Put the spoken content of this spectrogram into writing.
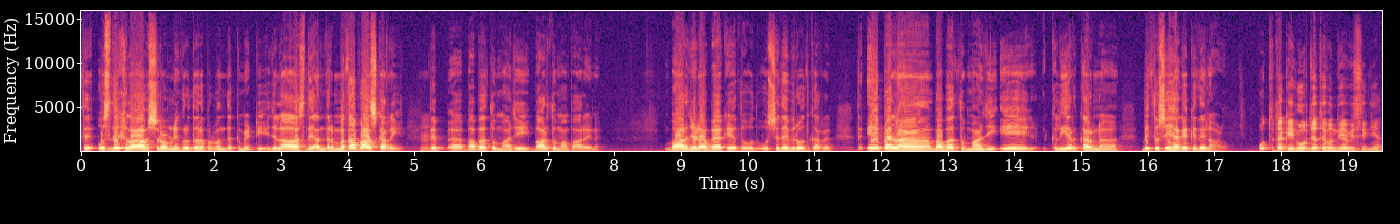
ਤੇ ਉਸ ਦੇ ਖਿਲਾਫ ਸ਼੍ਰੋਮਣੀ ਗੁਰਦੁਆਰਾ ਪ੍ਰਬੰਧਕ ਕਮੇਟੀ ਇਜਲਾਸ ਦੇ ਅੰਦਰ ਮਤਾ ਪਾਸ ਕਰ ਰਹੀ ਹੈ। ਤੇ ਬਾਬਾ ਧੁੰਮਾ ਜੀ ਬਾਹਰ ਧੁੰਮਾ ਪਾ ਰਹੇ ਨੇ। ਬਾਹਰ ਜਿਹੜਾ ਬਹਿ ਕੇ ਤੋਂ ਉਸੇ ਦਾ ਵਿਰੋਧ ਕਰ ਰਹੇ ਨੇ। ਤੇ ਇਹ ਪਹਿਲਾਂ ਬਾਬਾ ਧੁੰਮਾ ਜੀ ਇਹ ਕਲੀਅਰ ਕਰਨ ਵੀ ਤੁਸੀਂ ਹੈਗੇ ਕਿਹਦੇ ਨਾਲ ਹੋ? ਉੱਥੇ ਤੱਕ ਹੀ ਹੋਰ ਜਥੇਬੰਦੀਆਂ ਵੀ ਸੀਗੀਆਂ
